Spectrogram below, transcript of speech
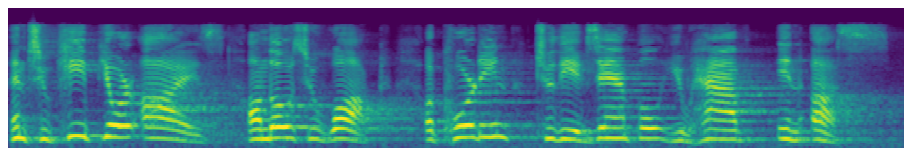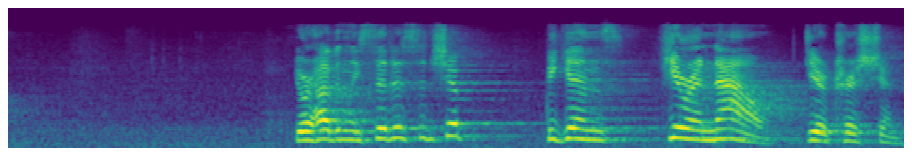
and to keep your eyes on those who walk according to the example you have in us. Your heavenly citizenship begins here and now, dear Christian.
